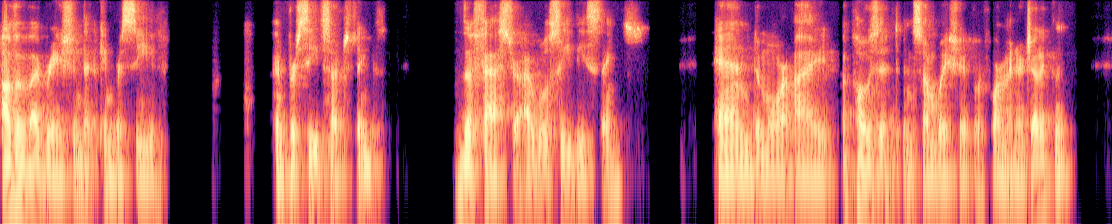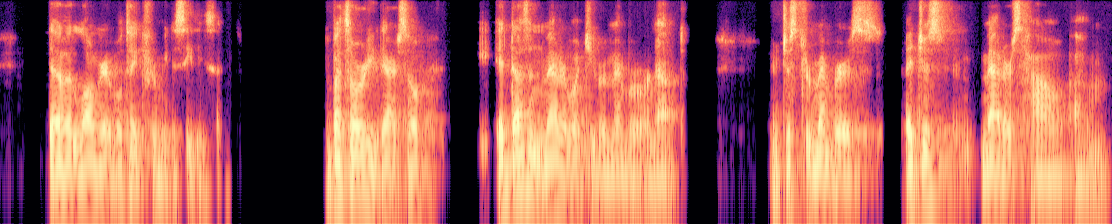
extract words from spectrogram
of a vibration that can receive and perceive such things, the faster I will see these things. And the more I oppose it in some way, shape, or form energetically, the longer it will take for me to see these things. But it's already there. So it doesn't matter what you remember or not. It just remembers, it just matters how, um,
